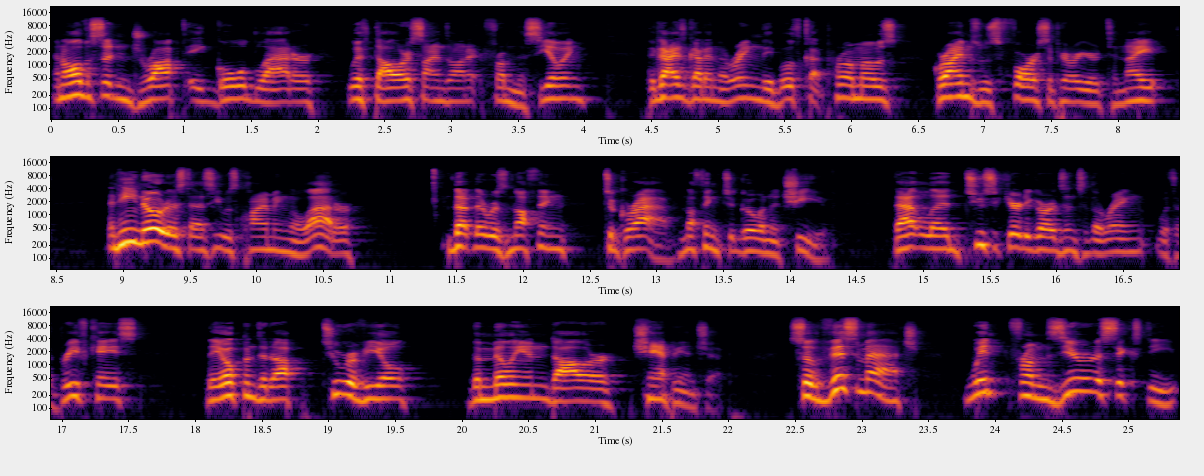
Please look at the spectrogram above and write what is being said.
and all of a sudden dropped a gold ladder with dollar signs on it from the ceiling. The guys got in the ring, they both cut promos. Grimes was far superior tonight, and he noticed as he was climbing the ladder that there was nothing to grab, nothing to go and achieve. That led two security guards into the ring with a briefcase. They opened it up to reveal the million dollar championship. So this match went from zero to 60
